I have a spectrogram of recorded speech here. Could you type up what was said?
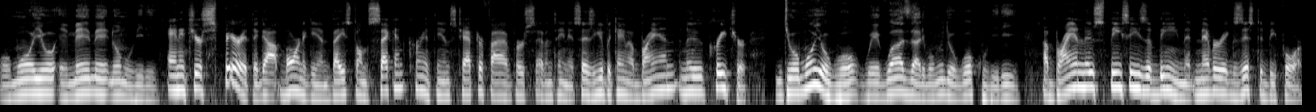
omwoyo emmeeme n'omubiri And it's your spirit that got born again based on 2 Corinthians chapter 5 verse 17. It says you became a brand new creature, nti omwoyo gwo gwe gwazaalibwa omulundi ogwokubiri a brand new species of being that never existed before.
